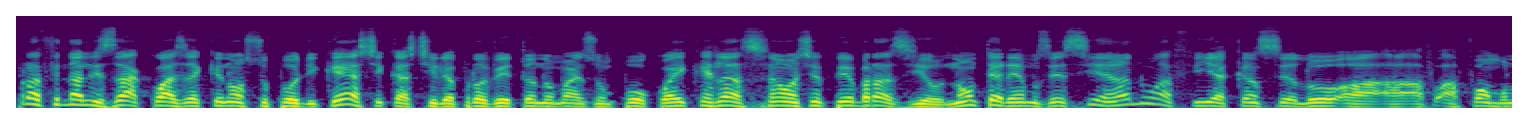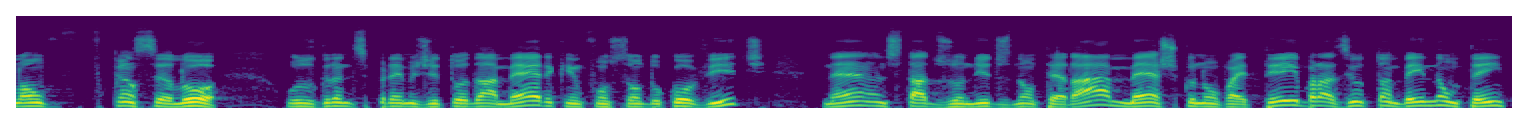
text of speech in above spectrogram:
Para finalizar quase aqui nosso podcast, Castilho, aproveitando mais um pouco aí, com relação ao GP Brasil. Não teremos esse ano, a FIA cancelou, a, a, a Fórmula 1 cancelou os grandes prêmios de toda a América em função do Covid, né? Estados Unidos não terá, México não vai ter e Brasil também não tem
